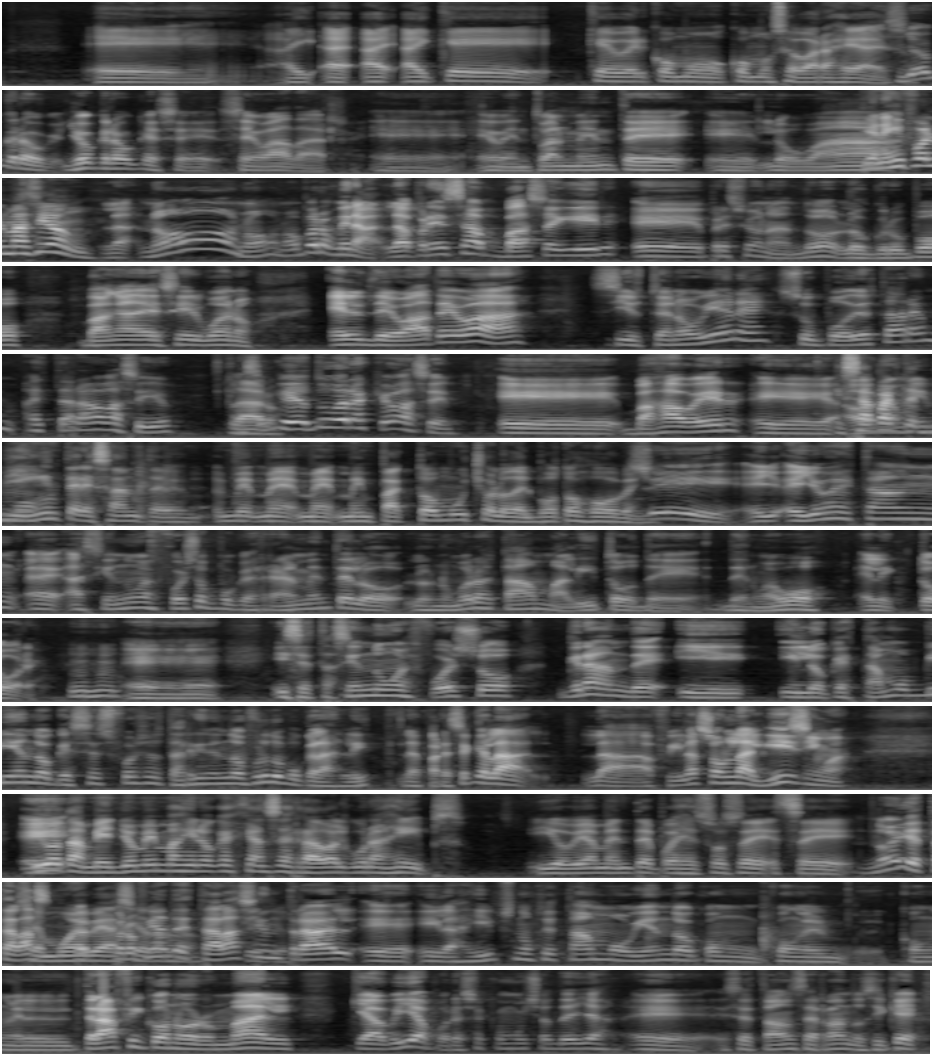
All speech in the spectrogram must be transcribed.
Eh, hay, hay- hay- que, que ver cómo, cómo se barajea eso. Yo creo, yo creo que se, se va a dar. Eh, eventualmente eh, lo va ¿Tienes información? La- no, no, no, pero mira, la prensa va a seguir eh, presionando, los grupos van a decir, bueno, el debate va, si usted no viene, su podio estará, estará vacío. Claro. Así que tú verás qué va a hacer. Eh, vas a ver... eh, Esa parte es bien interesante. Me, me- me- impactó mucho lo del voto joven. Sí, ellos, están eh, haciendo un esfuerzo porque realmente lo- los números estaban malitos de, de nuevos electores. Eh, y se está haciendo un esfuerzo grande y, y lo que estamos viendo que ese esfuerzo está rindiendo fruto porque las lis- les parece que la- las filas son larguísimas. Digo, Eh, también yo me imagino que es que han cerrado algunas hips. Y obviamente, pues eso se. se No, y está la, se mueve pero hacia fíjate, está la sitio. central eh, y las hips no se estaban moviendo con, con el, con el tráfico normal que había, por eso es que muchas de ellas eh, se estaban cerrando. Así que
